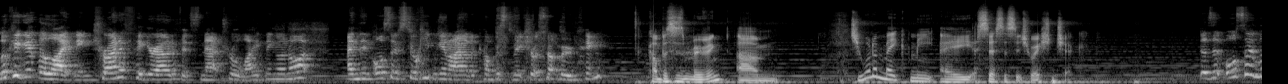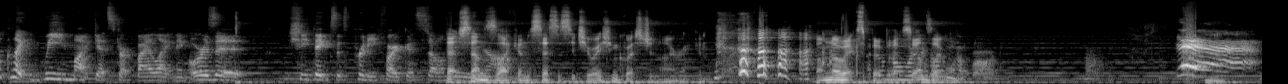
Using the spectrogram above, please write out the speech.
looking at the lightning, trying to figure out if it's natural lightning or not, and then also still keeping an eye on the compass to make sure it's not moving. Compass isn't moving. Um, do you want to make me a assess a situation check? Does it also look like we might get struck by lightning, or is it she thinks it's pretty focused on That the, sounds um, like an assess a situation question, I reckon. I'm no expert, but that sounds like one. Yeah!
